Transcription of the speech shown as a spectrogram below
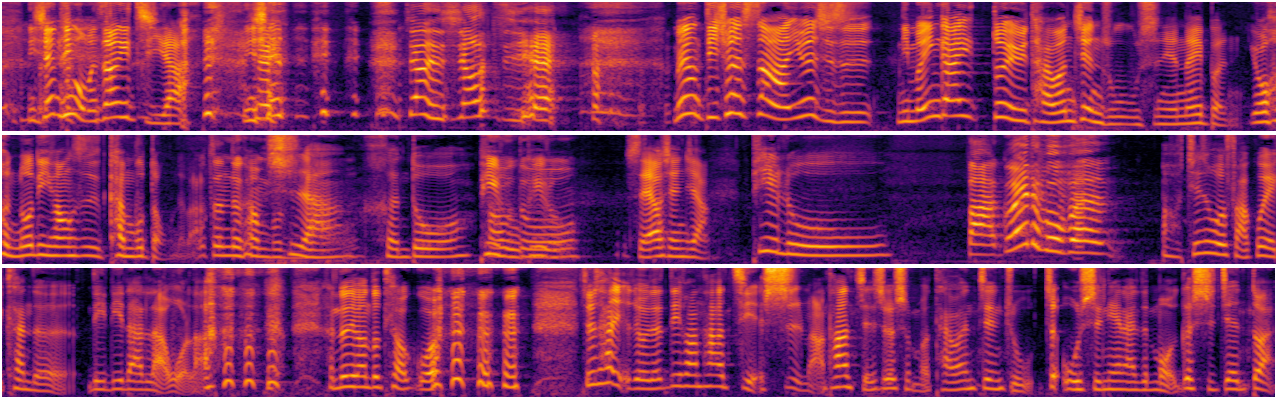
你先听我们上一集啊，你先、欸、这样很消极耶。没有，的确是啊，因为其实你们应该对于台湾建筑五十年那一本有很多地方是看不懂的吧？我真的看不懂。是啊，很多，譬如譬如，谁要先讲？譬如法规的部分。哦，其实我法规也看的哩哩啦啦，我啦，很多地方都跳过。就是他有的地方他要解释嘛，他要解释什么台湾建筑这五十年来的某一个时间段，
